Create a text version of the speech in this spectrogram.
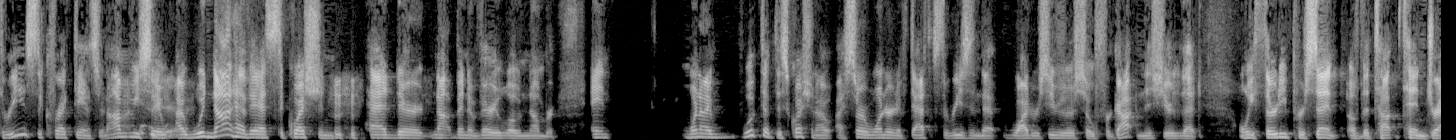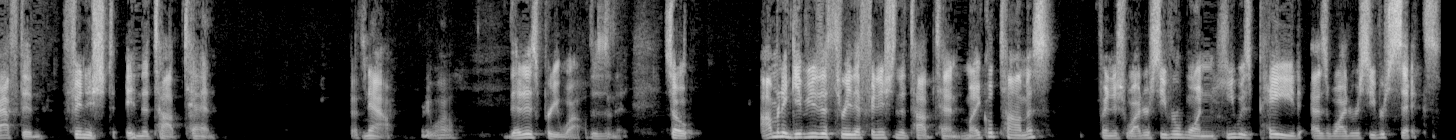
Three is the correct answer. And oh, obviously, yeah. I would not have asked the question had there not been a very low number. And when I looked at this question, I, I started wondering if that's the reason that wide receivers are so forgotten this year that only 30% of the top 10 drafted finished in the top 10. That's Now, pretty wild. that is pretty wild, isn't it? So I'm going to give you the three that finished in the top 10. Michael Thomas finished wide receiver one. He was paid as wide receiver six.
